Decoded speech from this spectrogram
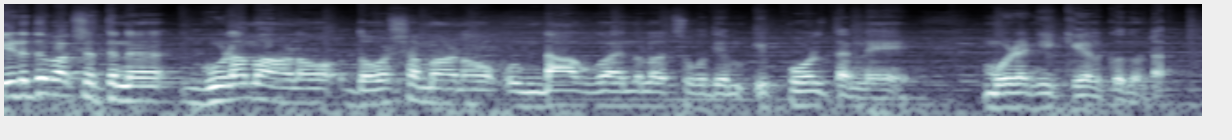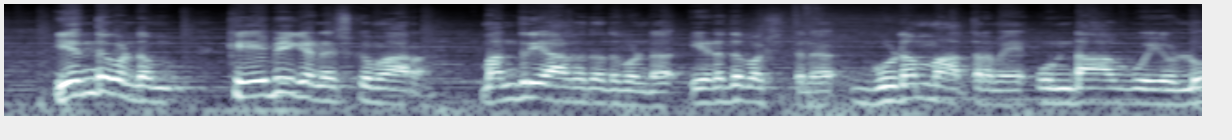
ഇടതുപക്ഷത്തിന് ഗുണമാണോ ദോഷമാണോ ഉണ്ടാകുക എന്നുള്ള ചോദ്യം ഇപ്പോൾ തന്നെ മുഴങ്ങി കേൾക്കുന്നുണ്ട്. എന്തുകൊണ്ടും കെ ബി ഗണേഷ് കുമാർ മന്ത്രിയാകുന്നത് കൊണ്ട് ഇടതുപക്ഷത്തിന് ഗുണം മാത്രമേ ഉണ്ടാകുകയുള്ളൂ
